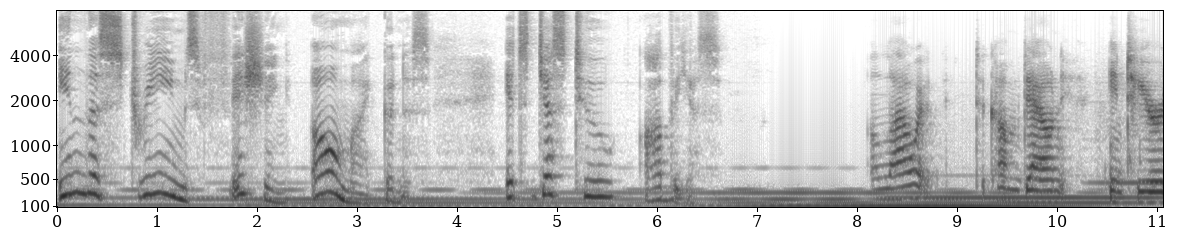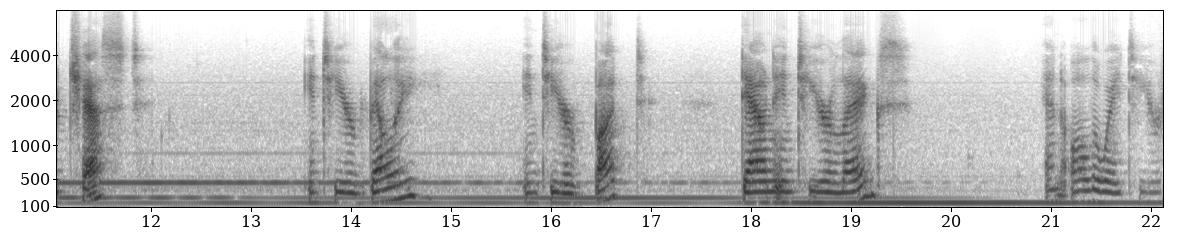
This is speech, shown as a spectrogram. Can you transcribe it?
in the streams, fishing. Oh my goodness. It's just too obvious. Allow it to come down into your chest, into your belly, into your butt, down into your legs, and all the way to your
